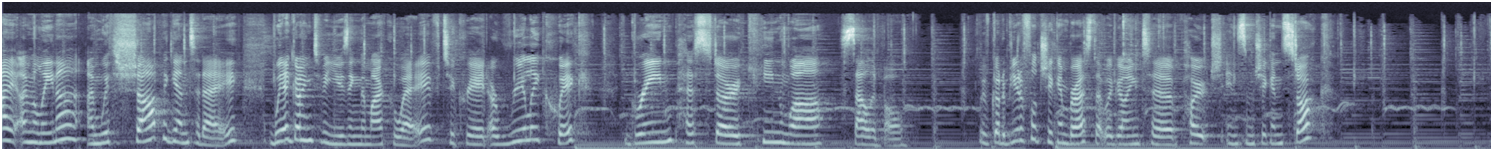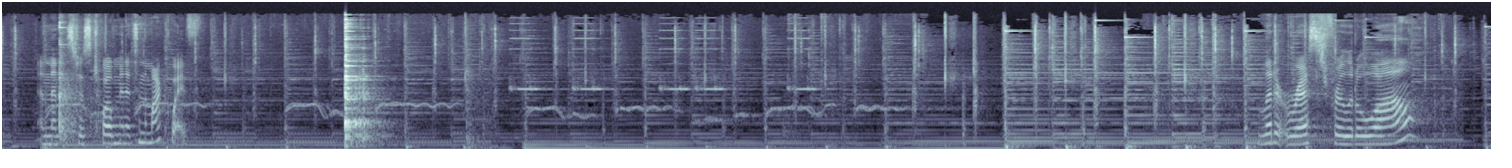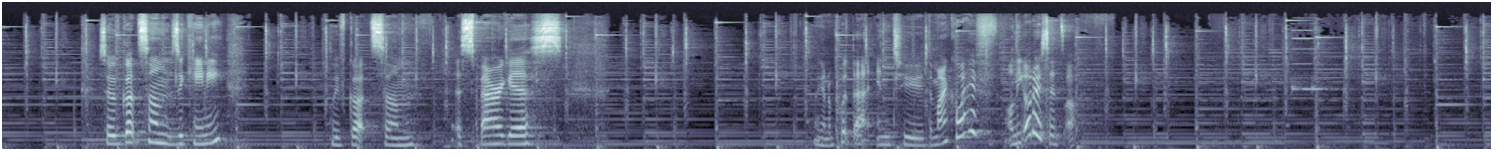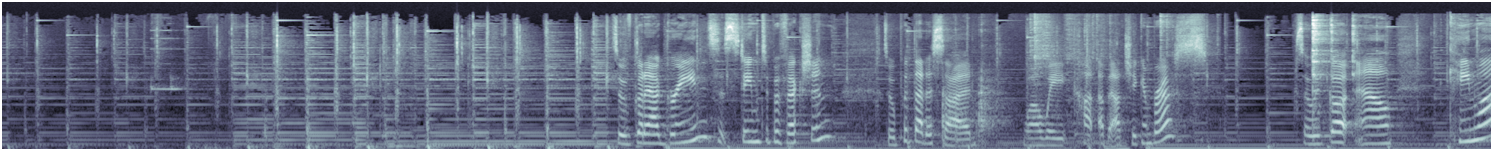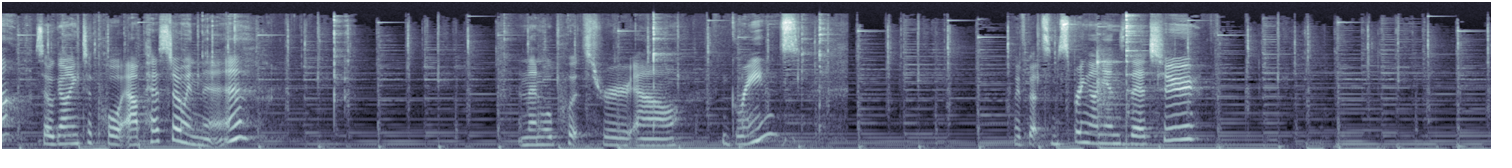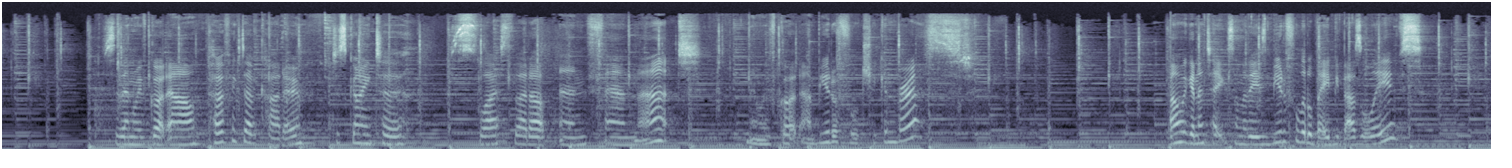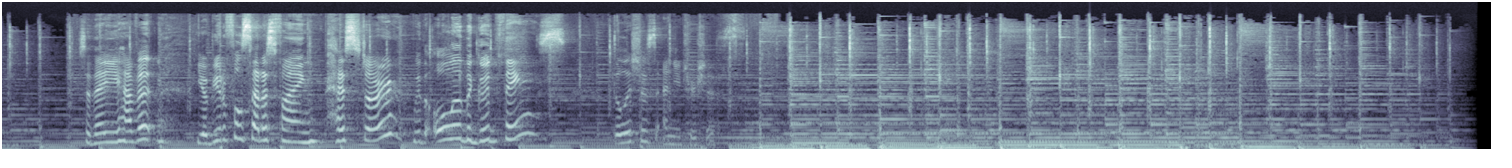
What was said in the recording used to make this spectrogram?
Hi, I'm Elena. I'm with Sharp again today. We're going to be using the microwave to create a really quick green pesto quinoa salad bowl. We've got a beautiful chicken breast that we're going to poach in some chicken stock. And then it's just 12 minutes in the microwave. Let it rest for a little while. So we've got some zucchini, we've got some asparagus. We're gonna put that into the microwave on the auto sensor. So we've got our greens steamed to perfection. So we'll put that aside while we cut up our chicken breast. So we've got our quinoa. So we're going to pour our pesto in there. And then we'll put through our greens. We've got some spring onions there too. So then we've got our perfect avocado. Just going to slice that up and fan that. And then we've got our beautiful chicken breast. Now we're gonna take some of these beautiful little baby basil leaves. So there you have it, your beautiful satisfying pesto with all of the good things, delicious and nutritious.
